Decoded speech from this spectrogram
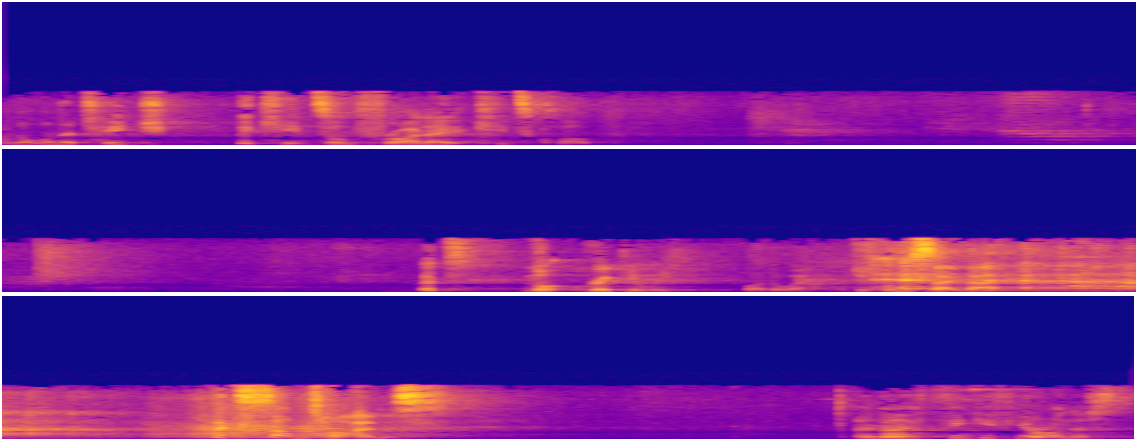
I don't want to teach the kids on Friday at Kids Club. That's not regularly, by the way. I just want to say that. But sometimes, and I think if you're honest,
